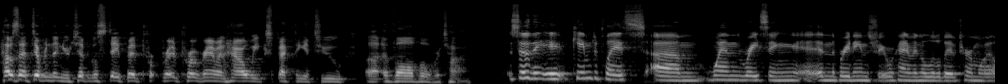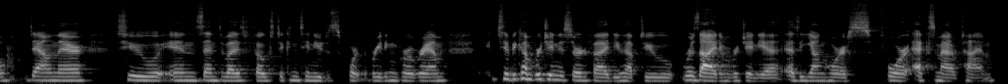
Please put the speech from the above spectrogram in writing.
how's that different than your typical state bred program, and how are we expecting it to uh, evolve over time? So the, it came to place um, when racing in the breeding industry were kind of in a little bit of turmoil down there to incentivize folks to continue to support the breeding program. To become Virginia certified, you have to reside in Virginia as a young horse for X amount of time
